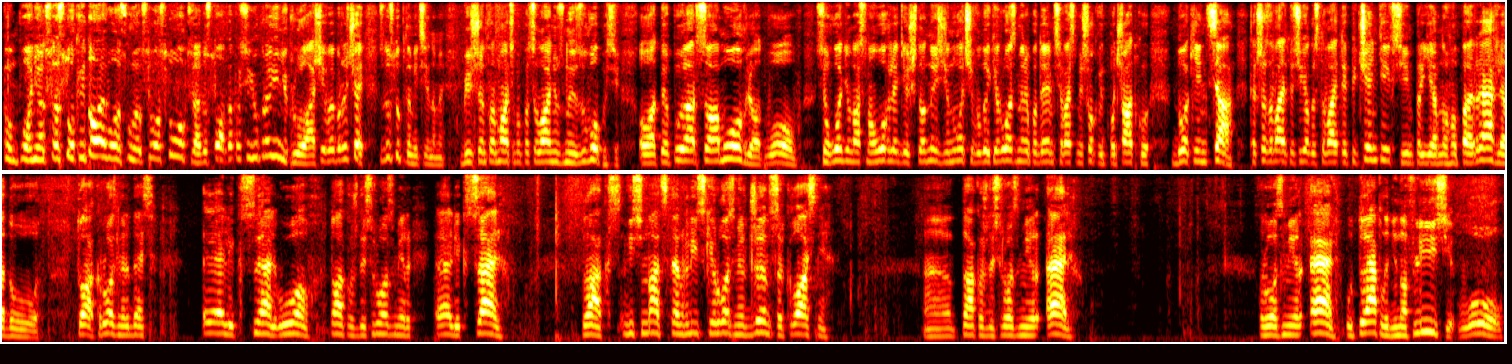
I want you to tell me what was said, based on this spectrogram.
Компанія Оксасток вітає вас, Оксасток, це доставка по всій Україні, краще виборчай з доступними цінами. Більше інформації по посиланню знизу в описі. А тепер сам огляд, вау. Сьогодні у нас на огляді штани жіночі, великі розміри, подивимося весь мішок від початку до кінця. Так що давайте сюди доставайте печеньки, всім приємного перегляду. Так, розмір десь LXL, вау, також десь розмір LXL. Так, 18 англійський розмір джинси, класні. Е, також десь розмір L. Розмір L, утеплені на флісі, вау,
